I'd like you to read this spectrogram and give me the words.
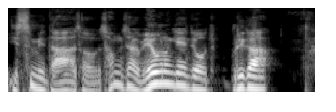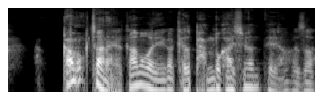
있습니다. 그래서 성실하게 외우는 게 이제 우리가 까먹잖아요. 까먹으니까 계속 반복하시면 돼요. 그래서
